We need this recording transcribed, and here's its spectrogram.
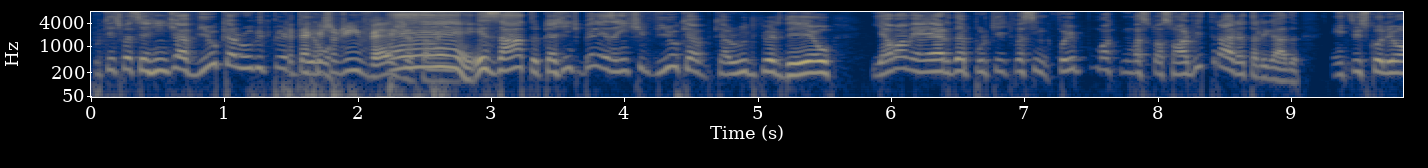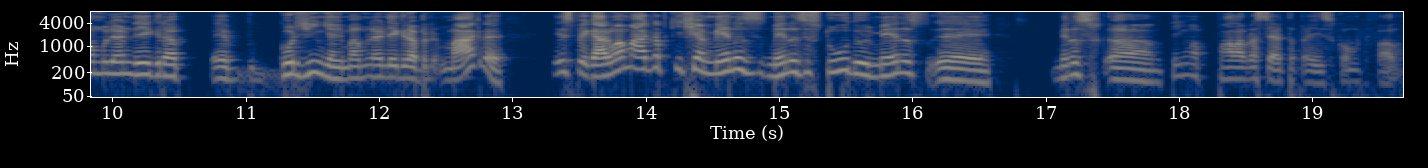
Porque, tipo assim, a gente já viu que a Ruby perdeu. tem a questão de inveja é, também. exato, porque a gente, beleza, a gente viu que a, que a Ruby perdeu, e é uma merda, porque, tipo assim, foi uma, uma situação arbitrária, tá ligado? Entre escolher uma mulher negra é, gordinha e uma mulher negra magra, eles pegaram a magra porque tinha menos, menos estudo, menos. é, menos. ah, tem uma palavra certa pra isso, como que fala?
